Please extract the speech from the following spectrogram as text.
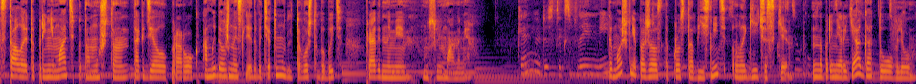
стала это принимать, потому что так делал пророк, а мы должны следовать этому для того, чтобы быть праведными мусульманами. Ты можешь мне, пожалуйста, просто объяснить логически? Например, я готовлю,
